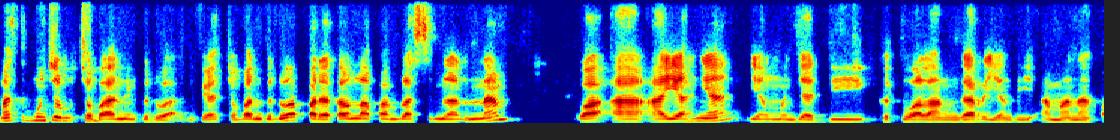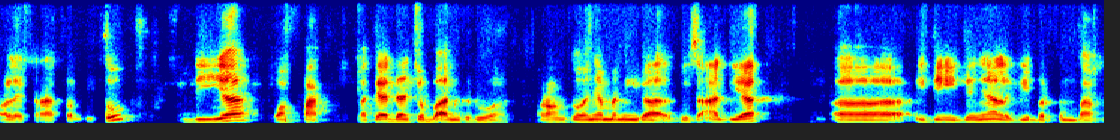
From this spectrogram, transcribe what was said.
masih muncul cobaan yang kedua gitu ya. Cobaan kedua pada tahun 1896 wa, ayahnya yang menjadi ketua langgar yang diamanah oleh keraton itu dia wafat. Berarti ada cobaan kedua. Orang tuanya meninggal di saat dia eh, ide-idenya lagi berkembang.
